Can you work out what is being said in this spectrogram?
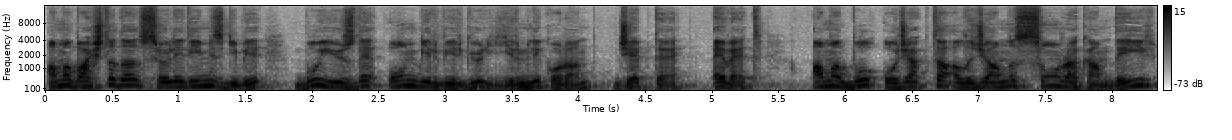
Ama başta da söylediğimiz gibi bu %11,20'lik oran cepte evet ama bu Ocak'ta alacağımız son rakam değil,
